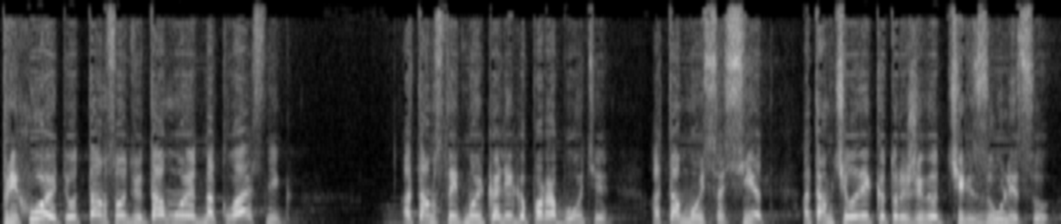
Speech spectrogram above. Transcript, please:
приходят, и вот там, смотрю, там мой одноклассник, а там стоит мой коллега по работе, а там мой сосед, а там человек, который живет через улицу.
